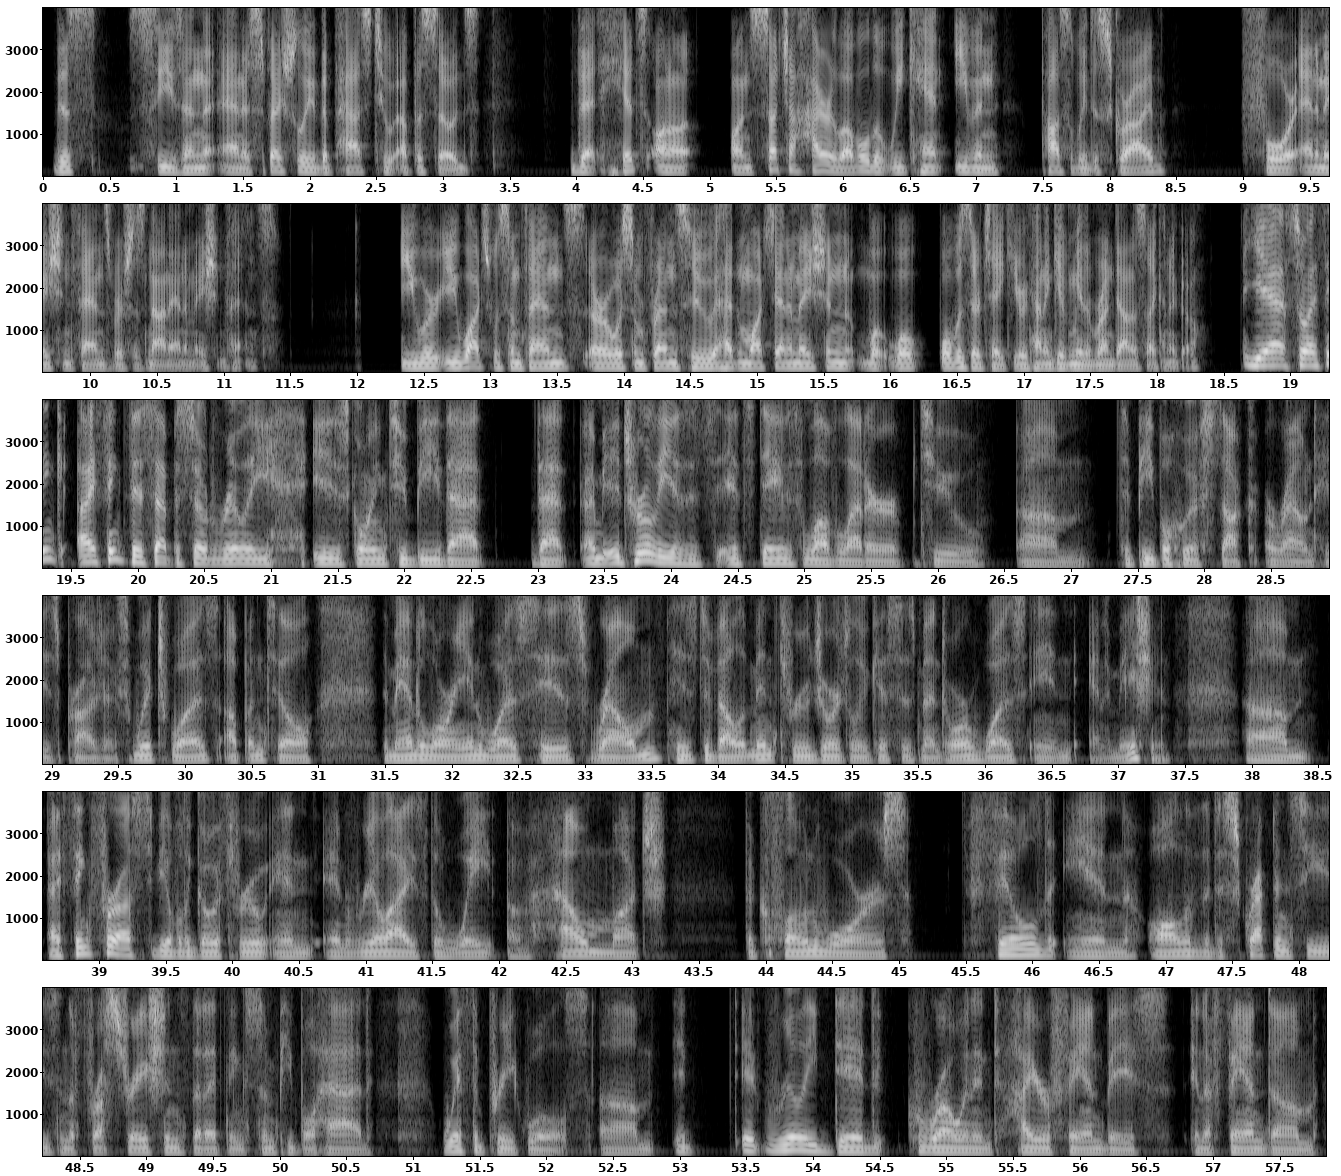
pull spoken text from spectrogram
this season, and especially the past two episodes that hits on a on such a higher level that we can't even possibly describe for animation fans versus non-animation fans. You were you watched with some fans or with some friends who hadn't watched animation. What what what was their take? You were kind of giving me the rundown a second ago. Yeah, so I think I think this episode really is going to be that that I mean it truly is it's it's Dave's love letter to um to people who have stuck around his projects, which was up until The Mandalorian was his realm, his development through George Lucas, his mentor, was in animation. Um, I think for us to be able to go through and and realize the weight of how much the Clone Wars filled in all of the discrepancies and the frustrations that I think some people had with the prequels. Um, it it really did grow an entire fan base and a fandom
